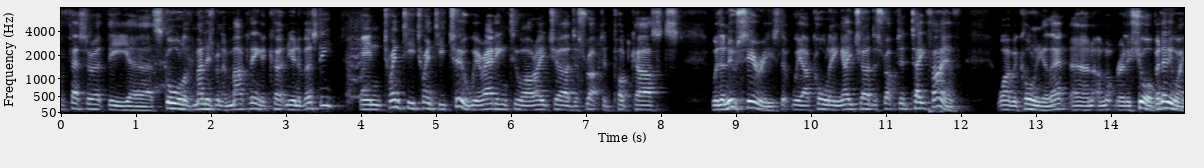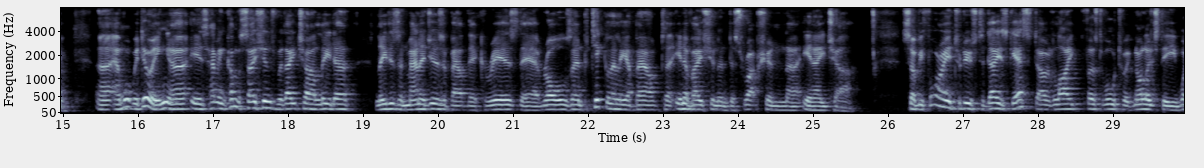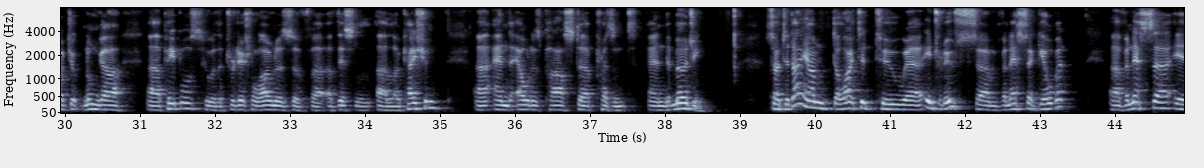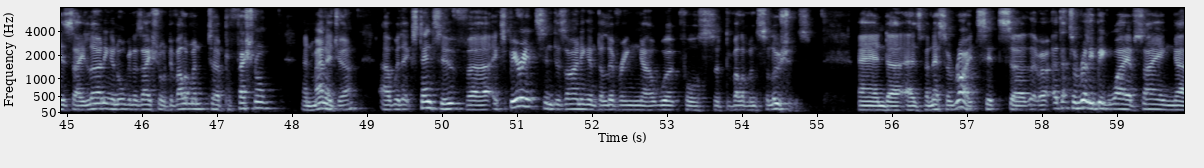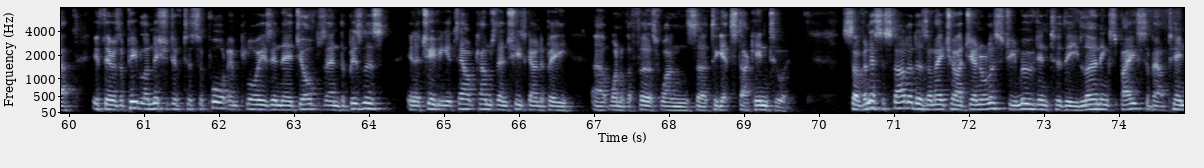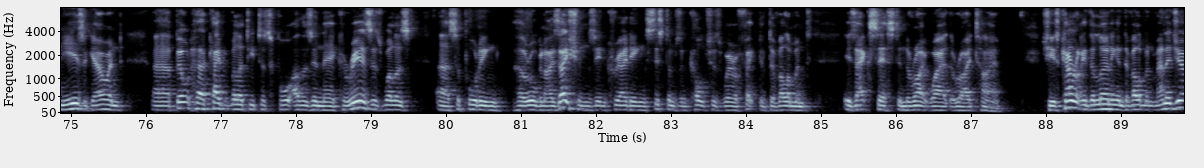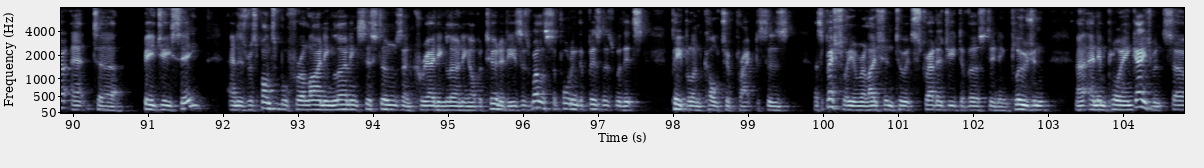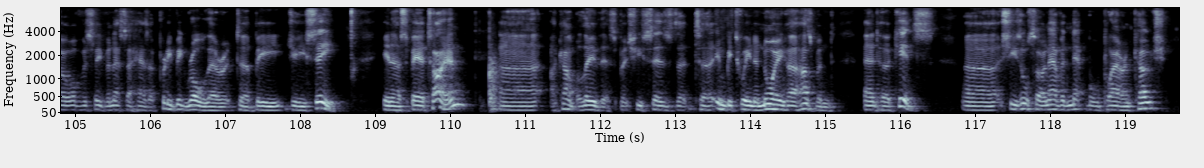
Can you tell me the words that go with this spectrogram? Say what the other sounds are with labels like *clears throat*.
Professor at the uh, School of Management and Marketing at Curtin University. In 2022, we're adding to our HR Disrupted podcasts with a new series that we are calling HR Disrupted Take Five. Why we're calling it that, uh, I'm not really sure. But anyway, uh, and what we're doing uh, is having conversations with HR leader leaders and managers about their careers, their roles, and particularly about uh, innovation and disruption uh, in HR. So before I introduce today's guest, I would like, first of all, to acknowledge the Whadjuk Noongar uh, peoples, who are the traditional owners of, uh, of this uh, location, uh, and the elders past, uh, present, and emerging. So today I'm delighted to uh, introduce um, Vanessa Gilbert. Vanessa is a learning and organizational development professional and manager with extensive experience in designing and delivering workforce development solutions. And uh, as Vanessa writes, it's uh, that's a really big way of saying uh, if there is a people initiative to support employees in their jobs and the business in achieving its outcomes, then she's going to be uh, one of the first ones uh, to get stuck into it. So Vanessa started as an HR generalist. She moved into the learning space about 10 years ago and uh, built her capability to support others in their careers as well as supporting her organizations in creating systems and cultures where effective development is accessed in the right way at the right time. She is currently the Learning and Development Manager at uh, BGC and is responsible for aligning learning systems and creating learning opportunities, as well as supporting the business with its people and culture practices, especially in relation to its strategy, diversity and inclusion, uh, and employee engagement. So obviously Vanessa has a pretty big role there at uh, BGC. In her spare time, uh, I can't believe this, but she says that uh, in between annoying her husband and her kids, uh, she's also an avid netball player and coach,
